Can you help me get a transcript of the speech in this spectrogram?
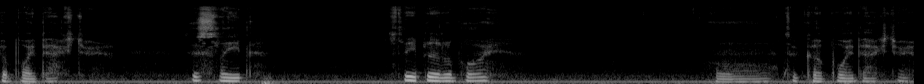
Good boy, Baxter. Just sleep. Sleep, little boy. Oh, it's a good boy, Baxter.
